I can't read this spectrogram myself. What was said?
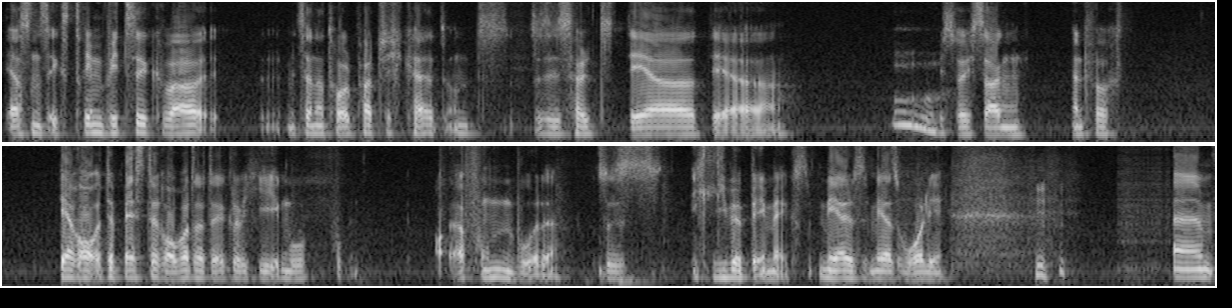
erstens extrem witzig war mit seiner Tollpatschigkeit und das ist halt der, der, wie soll ich sagen, einfach der, der beste Roboter, der glaube ich je irgendwo erfunden wurde. Also ist, ich liebe Baymax, mehr als, mehr als Wally. Ähm,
